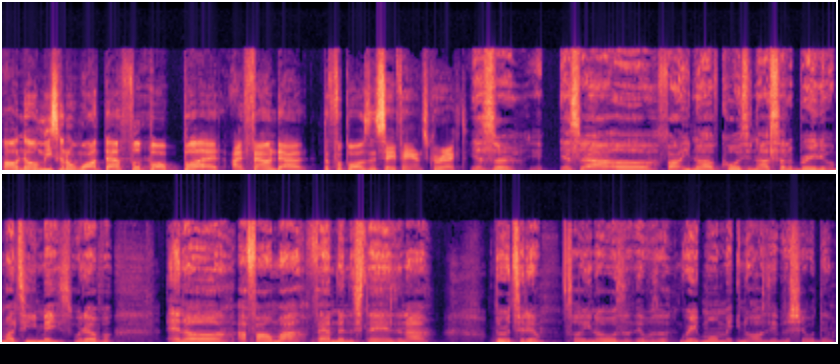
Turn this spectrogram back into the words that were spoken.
Oh no, Me's gonna want that football. But I found out the football is in safe hands, correct? Yes, sir. Yes, sir. I uh found you know, of course, you know, I celebrated with my teammates, whatever. And uh I found my family in the stands and I threw it to them. So you know, it was a, it was a great moment. You know, I was able to share with them.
